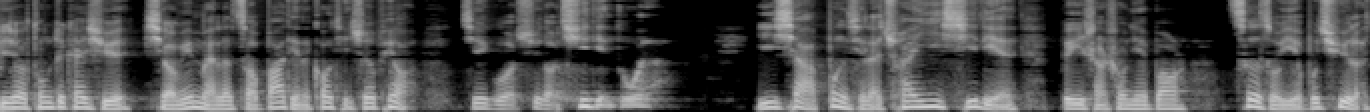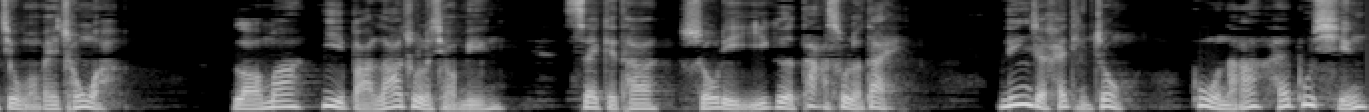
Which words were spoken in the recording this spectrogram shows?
学校通知开学，小明买了早八点的高铁车票，结果睡到七点多呀！一下蹦起来穿衣洗脸，背上双肩包，厕所也不去了，就往外冲啊！老妈一把拉住了小明，塞给他手里一个大塑料袋，拎着还挺重，不拿还不行。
